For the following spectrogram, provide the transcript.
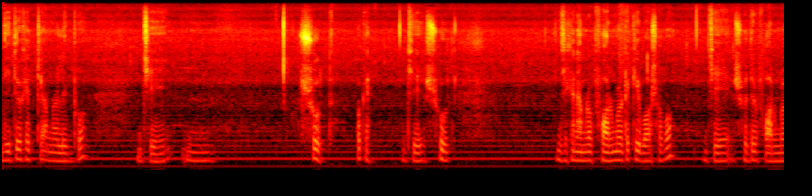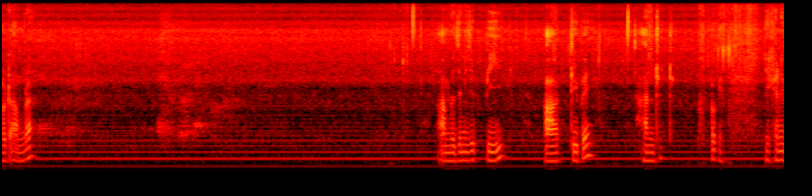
দ্বিতীয় ক্ষেত্রে আমরা লিখব যে সুদ ওকে যে সুদ যেখানে আমরা ফর্মুলাটা কি বসাবো? যে সুদের ফর্মুলাটা আমরা আমরা জানি যে P R T by hundred okay এখানে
